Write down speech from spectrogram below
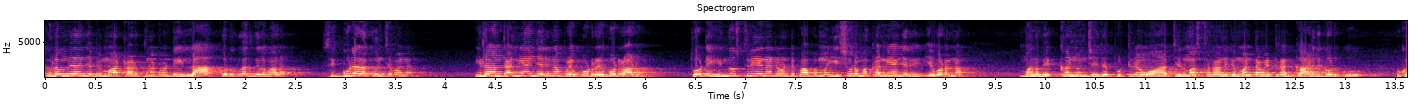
కులం లేదని చెప్పి మాట్లాడుతున్నటువంటి లా కొడుకులకు తెలవాలా? సిగ్గుడాల కొంచెమన్నా? ఇలాంటి అన్యాయం జరిగినప్పుడు ఎప్పుడు ఎవడు రాడు? తోటి హిందూ స్త్రీ అయినటువంటి పాపమ్మ ఈశ్వరమ్మకి అన్యాయం జరిగింది. ఎవడన్నా? మనం ఎక్కడి నుంచి అయితే పుట్టినామో ఆ జన్మస్థానానికి మంట పెట్టిన గాడిద కొడుకు ఒక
